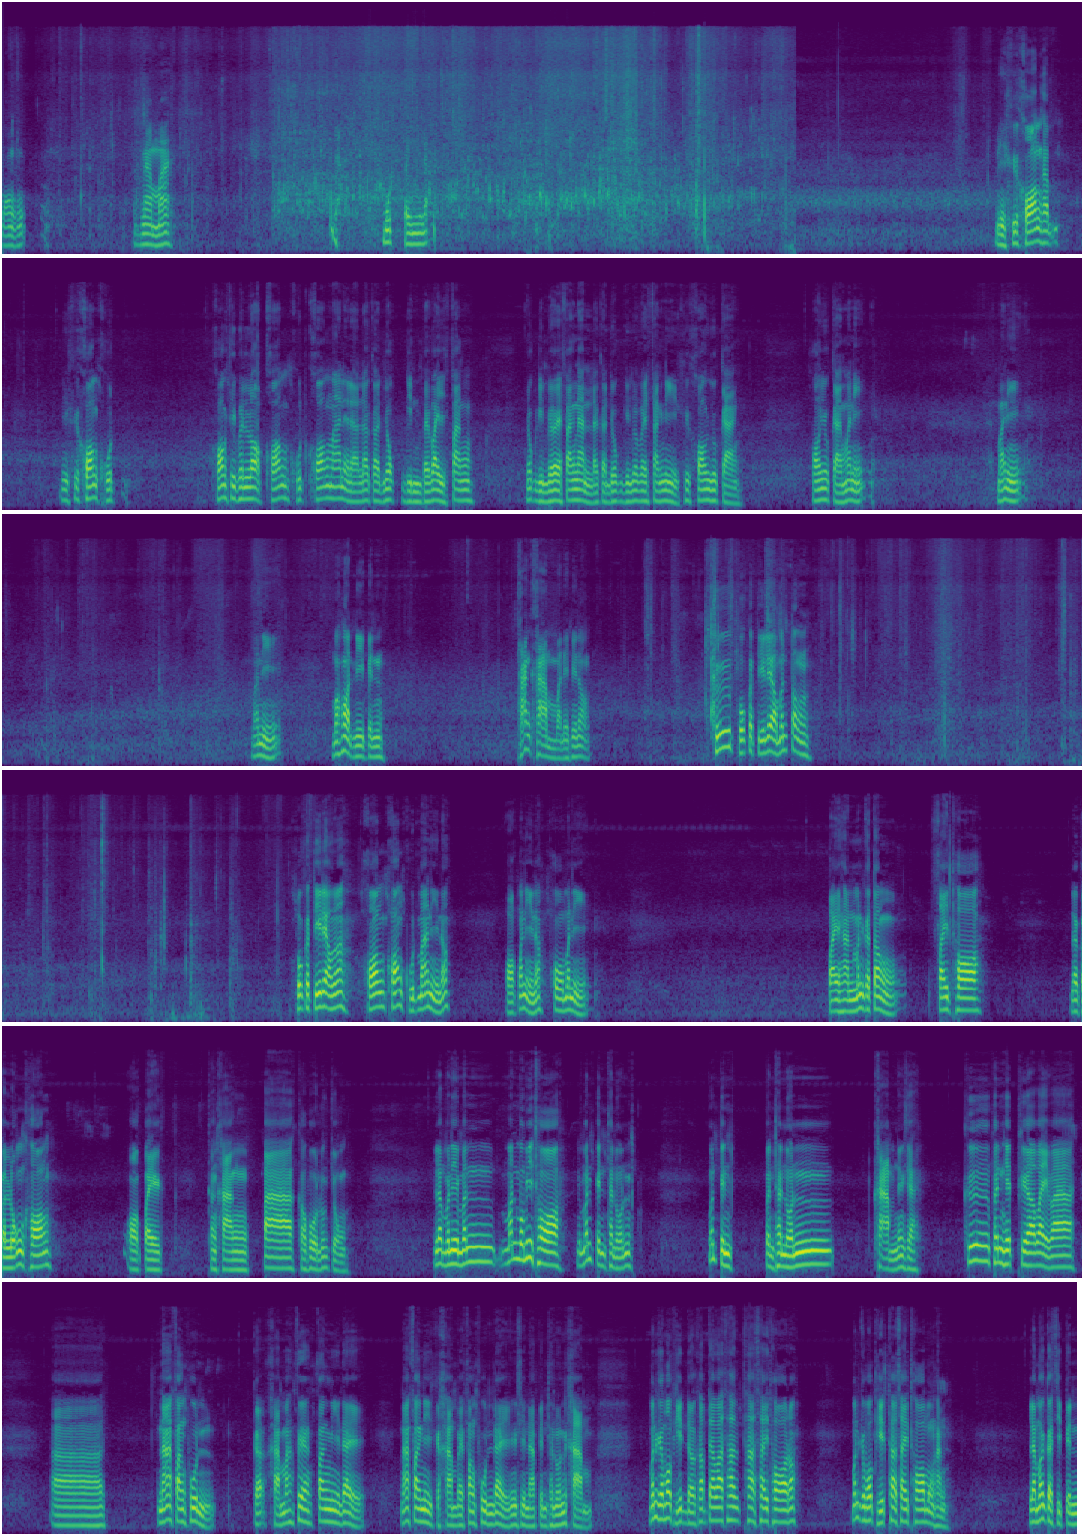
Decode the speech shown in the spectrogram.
มองน้ำมา มุดไปนี่ละนี่คือคลองครับ นี่คือคลองขุดคลองที่เพิ่นลอกคลองขุดคลองมาเนี่ยแหละแล้วก็ยกดินไปไว้ฟัง ยกดินไปไว้ฟังนั่นแล้วก็ยกดินไปไว้ฟังนี่คือคลองอยู่กลางคลองอยู่กลางมานี่ มานี่มานี่มาฮอดนี่เป็นทางข้ามมาเนี่ยพี่น้อง คือปกติแล้วมันต้อง ปกติแล้วเนาะคล้องคล้องขุดมานี่เนาะออกมานี่เนาะโผล่มานี่ ไปหันมันก็ต้องใส่ทอ แล้วก็หลงคลอง ออกไปข้างๆป่าข้าวโพดลุงจง แล้ววันนี้มันมันบ่มีทอมันเป็นถนน มันเป็นเป็นถนนขามยังไงคือเพิ่นเฮ็ดเพื่อไว้ว่าอ่าหน้าฟังพุ่นก็ขามมาเพื่อฟังนี้ได้น้าฟังนี่ก็ขามไปฟังพุ่นได้จังซี่นะเป็นถนนขาม มันก็บ่ผิดดอกครับ แต่ว่าถ้าถ้าใส่ทอเนาะมันก็บ่ผิดถ้าใส่ทอมองหันแล้วมันก็สิเป็น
